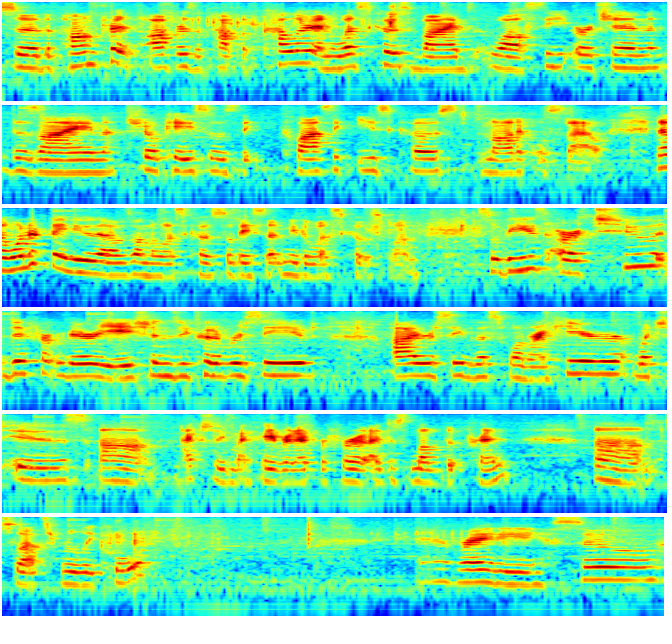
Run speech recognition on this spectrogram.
So the palm print offers a pop of color and West Coast vibes while Sea Urchin design showcases the classic East Coast nautical style. And I wonder if they knew that I was on the West Coast, so they sent me the West Coast one. So these are two different variations you could have received. I received this one right here, which is um, actually my favorite. I prefer it. I just love the print. Um, so that's really cool. Alrighty, so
